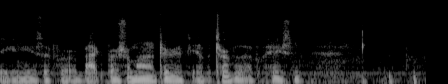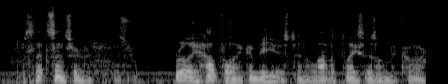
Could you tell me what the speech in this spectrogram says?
You can use it for a back pressure monitor if you have a turbo application. So that sensor is really helpful and can be used in a lot of places on the car.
